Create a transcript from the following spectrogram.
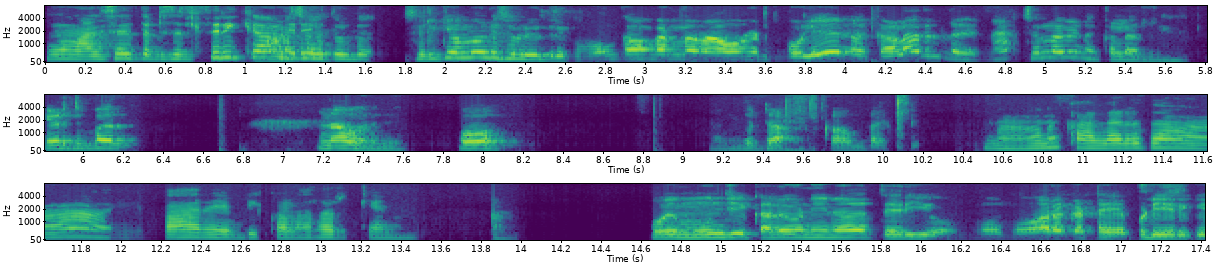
இங்க மனசை தொட்டு. சிரிக்காம தொட்டு சிரிக்காம சொல்லிட்டு இருக்கேன் உன் காம்பேக்ட்ல நான் ஒன்று எடுத்து போலையே நான் கலர் இல்லை. நேச்சுரலாவே நான் கலர் எடுத்து பாரு. என்ன வருது? ஓ வந்துட்டா காம்பேக்ட் நானும் கலர் தான். இங்க பாரு எப்படி கலரா இருக்கேன் போய் மூஞ்சி கழுவுனா தெரியும். உன் மோரக்கட்டை எப்படி இருக்கு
